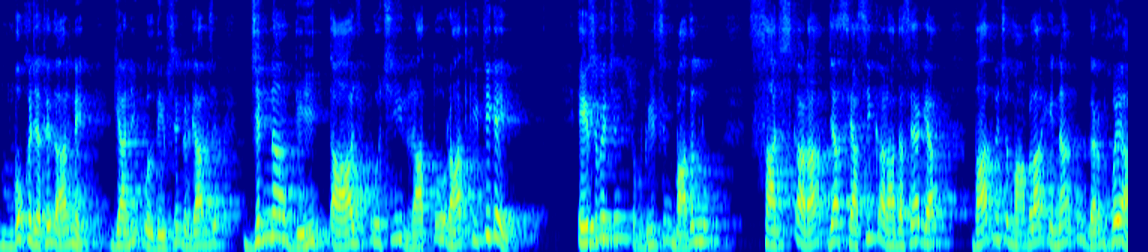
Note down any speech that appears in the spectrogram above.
ਮੁੱਖ ਜਥੇਦਾਰ ਨੇ, ਗਿਆਨੀ ਕੁਲਦੀਪ ਸਿੰਘ ਗੜਗੱਜ, ਜਿਨ੍ਹਾਂ ਦੀ ਤਾਜਪੋਸ਼ੀ ਰਾਤੋਂ ਰਾਤ ਕੀਤੀ ਗਈ। ਇਸ ਵਿੱਚ ਸੁਖਬੀਰ ਸਿੰਘ ਬਾਦਲ ਨੂੰ ਸਾਜ਼ਿਸ਼ ਘਾੜਾ ਜਾਂ ਸਿਆਸੀ ਘਾੜਾ ਦੱਸਿਆ ਗਿਆ। ਬਾਅਦ ਵਿੱਚ ਮਾਮਲਾ ਇੰਨਾ ਕੁ ਗਰਮ ਹੋਇਆ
